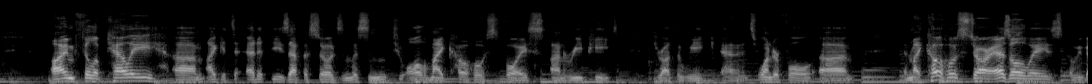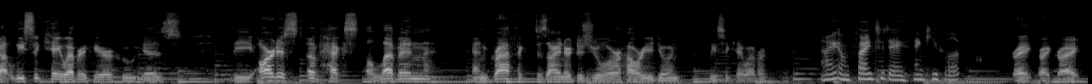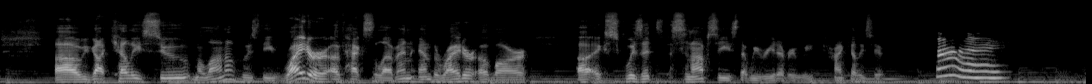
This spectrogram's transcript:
I'm Phillip Kelly. Um, I get to edit these episodes and listen to all of my co host voice on repeat throughout the week, and it's wonderful. Um, and my co hosts are, as always, we've got Lisa K. Weber here, who is the artist of Hex 11 and graphic designer du jour. How are you doing, Lisa K. Weber? I am fine today. Thank you, Phillip. Great, great, great. Uh, we've got Kelly Sue Milano, who's the writer of Hex 11 and the writer of our uh, exquisite synopses that we read every week. Hi, Kelly Sue. Hi.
